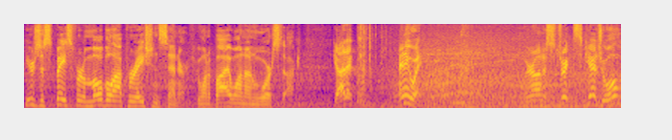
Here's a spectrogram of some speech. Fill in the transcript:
Here's a space for a mobile operations center, if you want to buy one on Warstock. Got it? Anyway, we're on a strict schedule.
